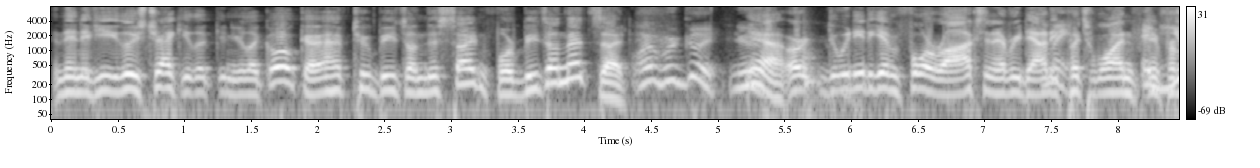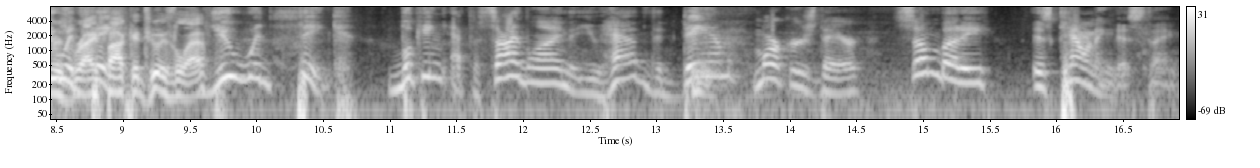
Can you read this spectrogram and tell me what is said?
and then if you lose track, you look and you're like, oh, okay, I have two beads on this side and four beads on that side. Well, we're good. Yeah. Or do we need to give him four rocks and every down I he puts one from his right think- pocket to his left? You would think, looking at the sideline, that you have the damn markers there. Somebody is counting this thing.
